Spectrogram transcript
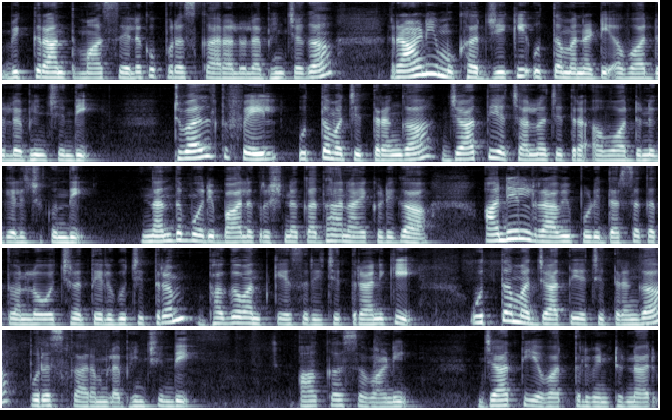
విక్రాంత్ మాసేలకు పురస్కారాలు లభించగా రాణి ముఖర్జీకి ఉత్తమ నటి అవార్డు లభించింది. ట్వెల్త్ ఫెయిల్ ఉత్తమ చిత్రంగా జాతీయ చలనచిత్ర అవార్డును గెలుచుకుంది. నందమూరి బాలకృష్ణ కథానాయకుడిగా అనిల్ రావిపూడి దర్శకత్వంలో వచ్చిన తెలుగు చిత్రం భగవంత్ కేసరి చిత్రానికి ఉత్తమ జాతీయ చిత్రంగా పురస్కారం లభించింది. ఆకాశవాణి జాతీయ వార్తలు వింటున్నారు.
